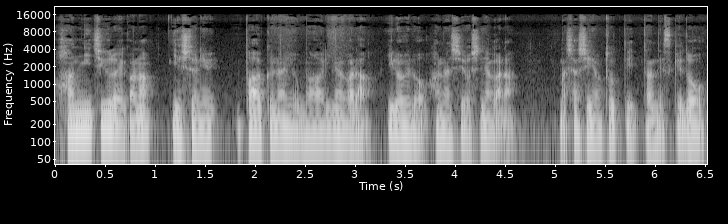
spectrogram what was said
半日ぐらいかな一緒にパーク内を回りながらいろいろ話をしながら、まあ、写真を撮っていったんですけど、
